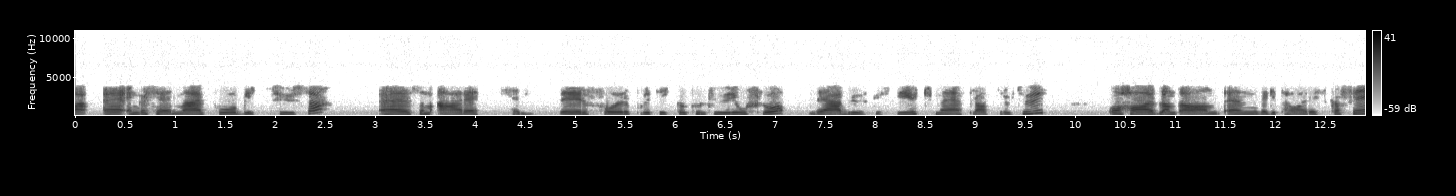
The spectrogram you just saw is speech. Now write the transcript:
eh, engasjere meg på Blitzhuset, Eh, som er et senter for politikk og kultur i Oslo. Det er brukerstyrt med flat struktur, og har bl.a. en vegetarisk kafé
